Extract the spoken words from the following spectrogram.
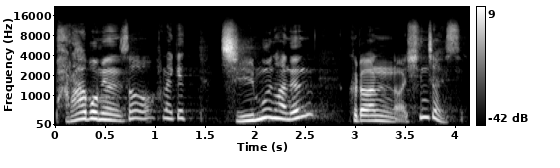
바라보면서 하나님께 질문하는 그러한 신자였어요.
